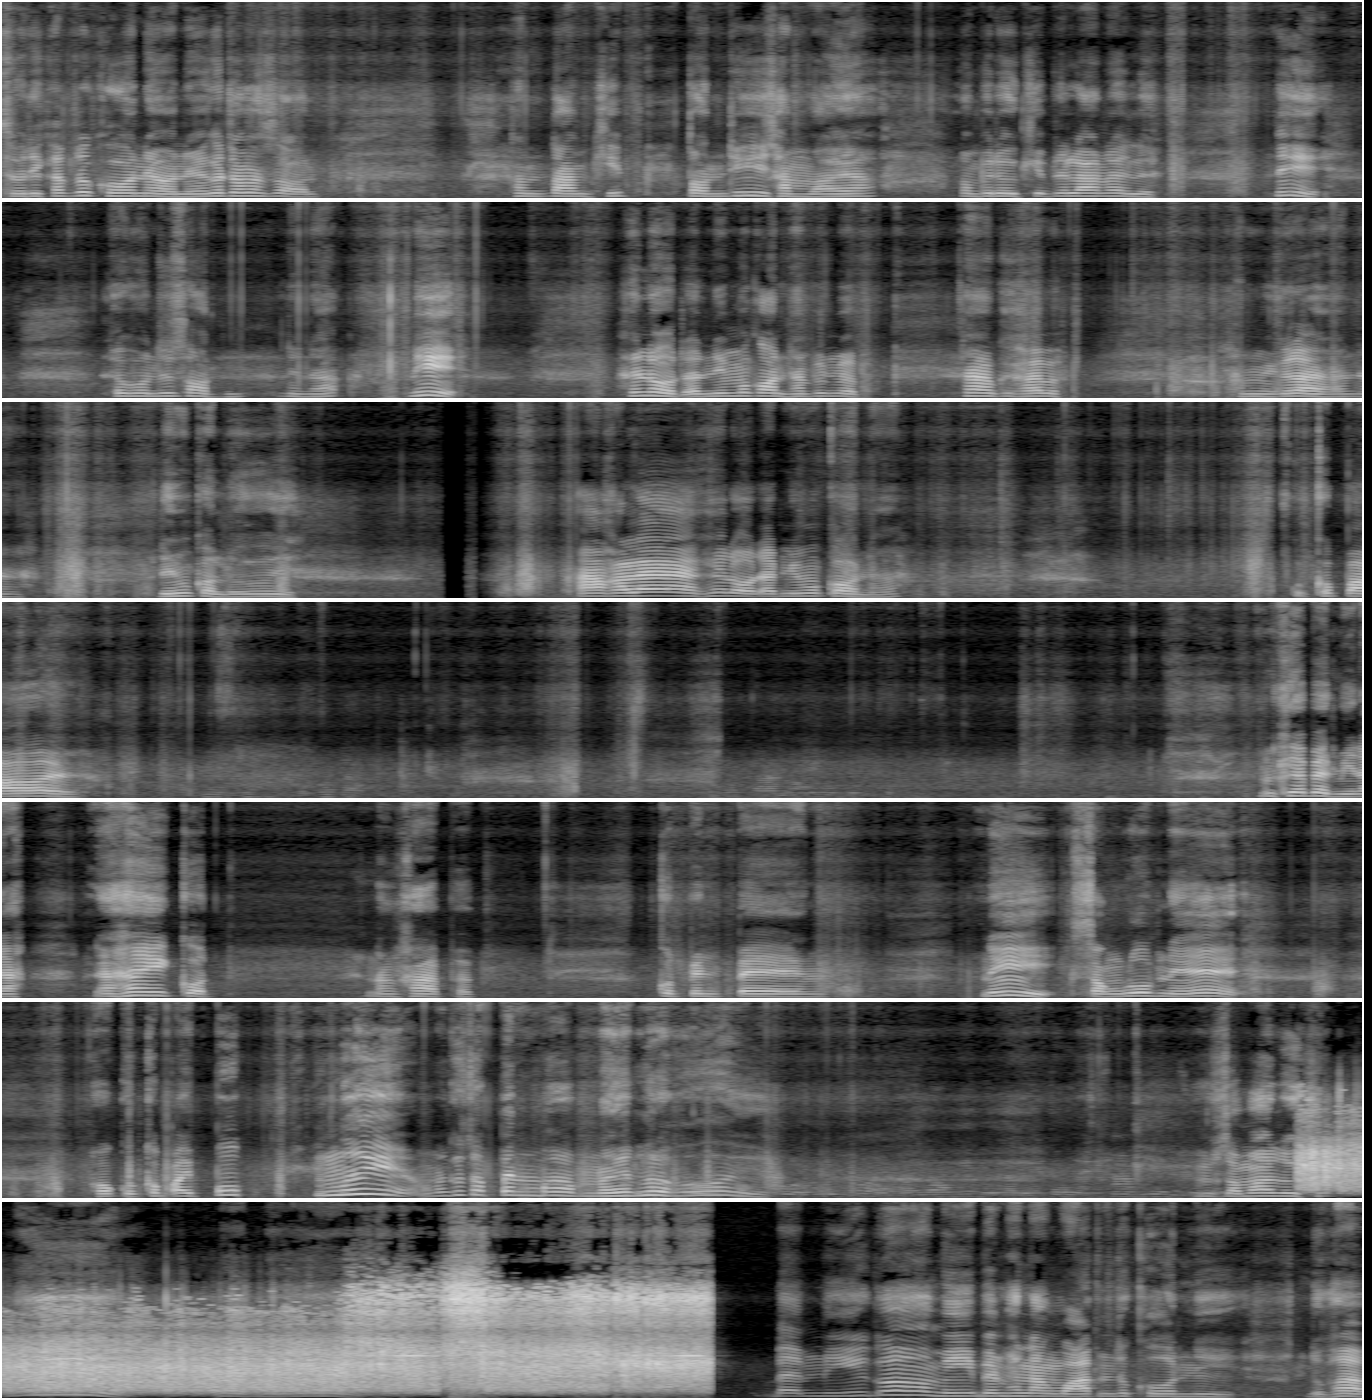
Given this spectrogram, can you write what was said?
สวัสดีครับทุกคนเนี่ยวันนี้ก็จะมาสอนทำตามคลิปตอนที่ทำไว้อะลองไปดูคลิปด้านล่างได้เลย นี่เดี๋ยวผมจะสอนเนี่ยนะ นี่ ให้โหลดอันนี้มาก่อนทำเป็นแบบหน้าคล้ายๆแบบทำยังไงก็ได้นะเนี่ยอันนี้มาก่อนเลยอ่าขั้นแรกให้โหลดแอปนี้มาก่อนนะ กดเข้าไป มันแค่แบบนี้นะ แล้วให้กดนังคาแบบ กดเป็นแปลง นี่สองรูปนี้พอกดเข้าไปปุ๊บ นี่ มันก็จะเป็นแบบนี้เลยมันสามารถดูคลิปนี่แบบนี้แบบนี้ก็มีเป็นพลังวาร์ปนะทุกคนนี่ ดูภาพ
